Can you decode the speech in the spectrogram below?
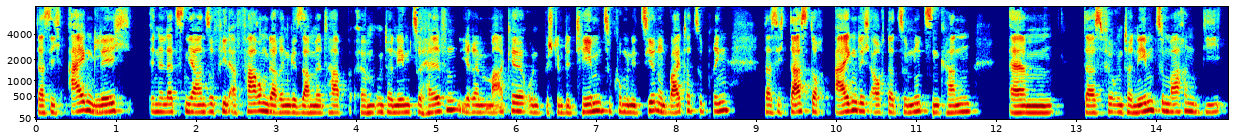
dass ich eigentlich in den letzten Jahren so viel Erfahrung darin gesammelt habe, ähm, Unternehmen zu helfen, ihre Marke und bestimmte Themen zu kommunizieren und weiterzubringen, dass ich das doch eigentlich auch dazu nutzen kann, ähm, das für Unternehmen zu machen, die,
